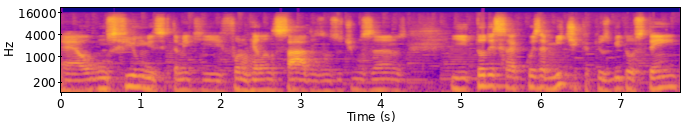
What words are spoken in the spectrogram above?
é, alguns filmes também que foram relançados nos últimos anos e toda essa coisa mítica que os Beatles têm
